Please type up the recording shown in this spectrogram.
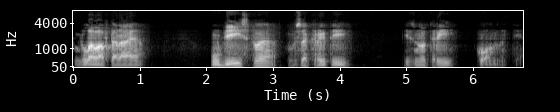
Глава вторая. Убийство в закрытой изнутри комнате.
